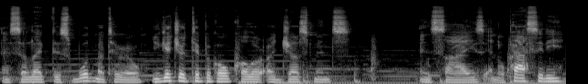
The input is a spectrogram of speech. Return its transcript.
and select this wood material, you get your typical color adjustments and size and opacity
